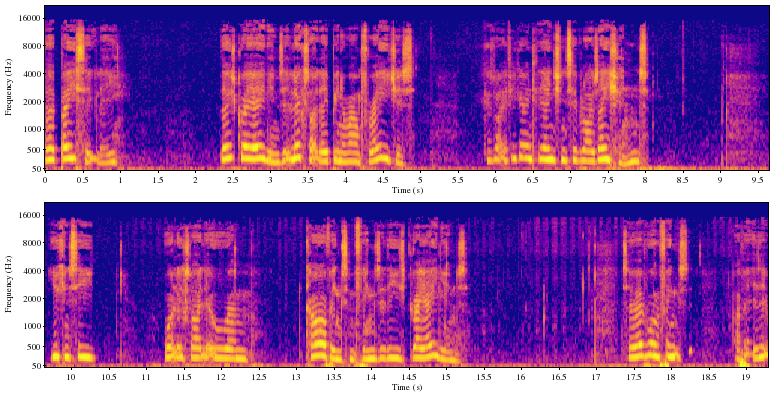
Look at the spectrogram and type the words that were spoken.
They're basically those grey aliens. It looks like they've been around for ages. Because like if you go into the ancient civilizations, you can see what looks like little um, carvings and things of these grey aliens. So everyone thinks, is it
